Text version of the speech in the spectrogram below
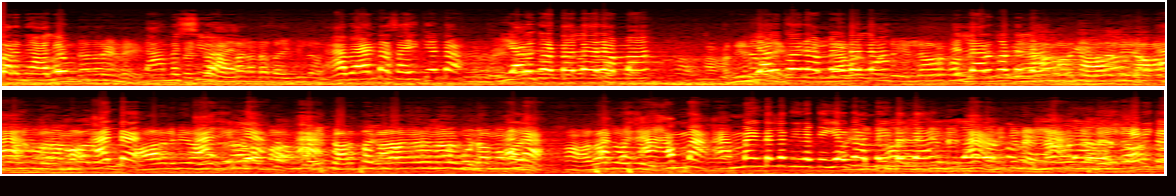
പറഞ്ഞാലും നമശിവായ. വേണ്ട സഹിക്കണ്ട. അതിനെ ഇയാൾക്ക് ഒരു അമ്മ ഉണ്ടല്ലോ എല്ലാവർക്കും ഉണ്ട്. എല്ലാവർക്കും ഉണ്ടല്ലോ. അമ്മ. അമ്മ. ഉണ്ടല്ലോ നിനക്ക്. ഇയാൾക്ക് അമ്മ ഉണ്ടല്ലോ. എനിക്ക്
